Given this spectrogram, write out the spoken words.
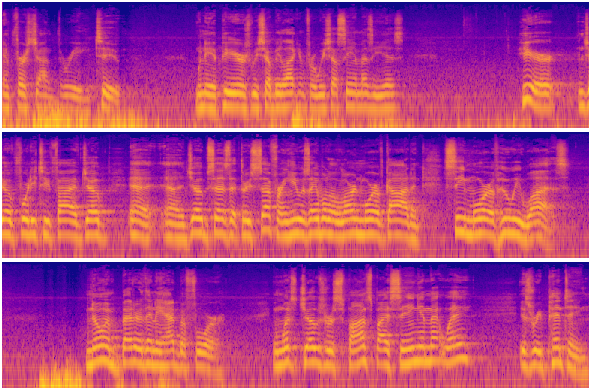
in 1 John 3 2. When he appears, we shall be like him, for we shall see him as he is. Here in Job 42 5, Job, uh, uh, Job says that through suffering, he was able to learn more of God and see more of who he was know him better than he had before. And what's Job's response by seeing him that way? Is repenting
